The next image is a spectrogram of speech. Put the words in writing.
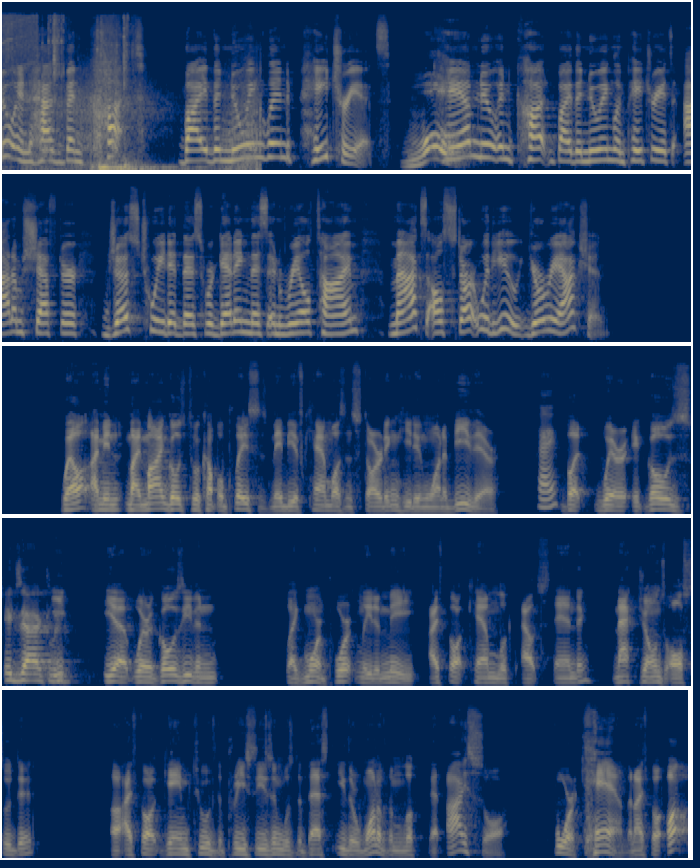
Newton has been cut by the New England Patriots. Whoa. Cam Newton cut by the New England Patriots. Adam Schefter just tweeted this. We're getting this in real time. Max, I'll start with you. Your reaction. Well, I mean, my mind goes to a couple places. Maybe if Cam wasn't starting, he didn't want to be there. Okay. But where it goes Exactly. e- yeah, where it goes even like more importantly to me, I thought Cam looked outstanding. Mac Jones also did. Uh, I thought game two of the preseason was the best either one of them looked that I saw for Cam. And I thought, oh,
